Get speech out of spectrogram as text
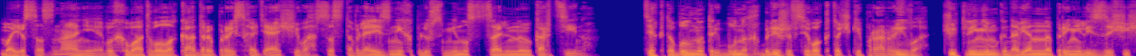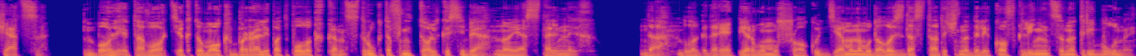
Мое сознание выхватывало кадры происходящего, составляя из них плюс-минус цельную картину. Те, кто был на трибунах ближе всего к точке прорыва, чуть ли не мгновенно принялись защищаться. Более того, те, кто мог, брали под полок конструктов не только себя, но и остальных. Да, благодаря первому шоку демонам удалось достаточно далеко вклиниться на трибуны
